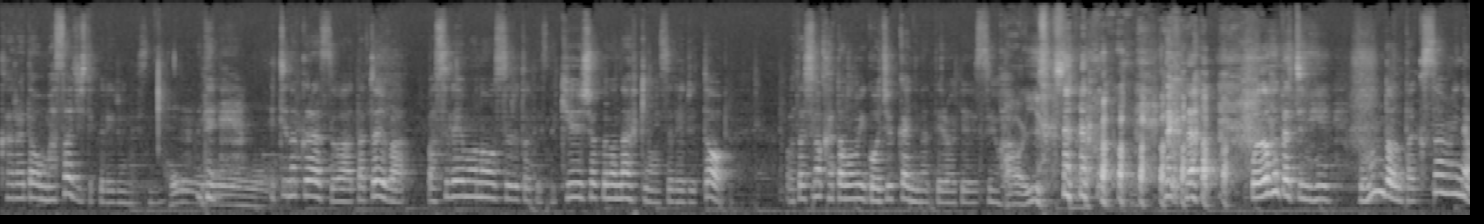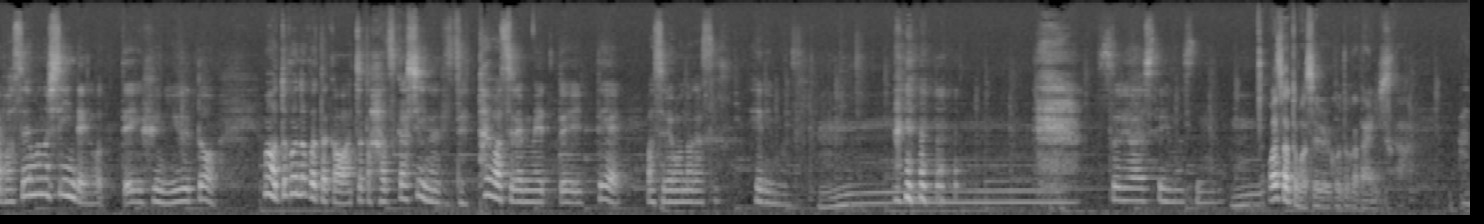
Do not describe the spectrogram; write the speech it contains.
体をマッサージしてくれるんですね。でうちのクラスは例えば忘れ物をするとですね給食のナフキンを忘れると私の肩もみ50回になってるわけですよ。ああいいですね。だから子供たちにどんどんたくさんみんな忘れ物していいんだよっていうふうに言うと、まあ、男の子とかはちょっと恥ずかしいので絶対忘れ目って言って忘れ物が減ります。それはしていますね。うん。わざと忘れることがないんですか？あの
